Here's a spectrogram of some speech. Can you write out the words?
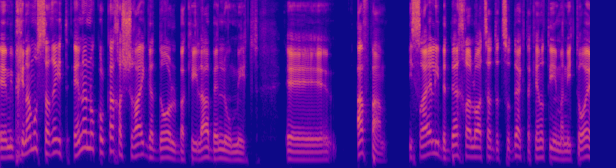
אה, מבחינה מוסרית אין לנו כל כך אשראי גדול בקהילה הבינלאומית אה, אף פעם ישראל היא בדרך כלל לא הצד הצודק, תקן אותי אם אני טועה.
